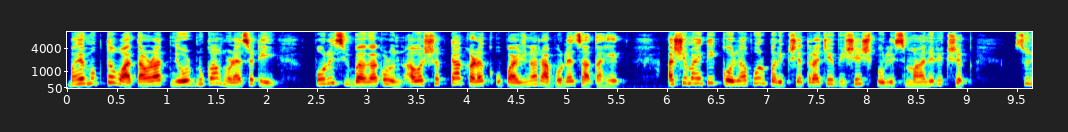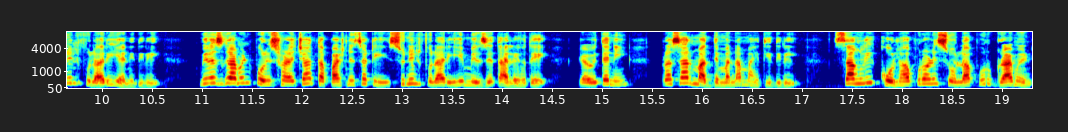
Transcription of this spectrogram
भयमुक्त वातावरणात निवडणुका होण्यासाठी पोलीस विभागाकडून आवश्यक त्या कडक उपाययोजना राबवल्या जात आहेत. अशी माहिती कोल्हापूर परिक्षेत्राचे विशेष पोलीस महानिरीक्षक सुनील फुलारी यांनी दिली. मिरज ग्रामीण पोलीस ठाण्याच्या तपासणीसाठी सुनील फुलारी हे मिरजेत आले होते. यावेळी त्यांनी प्रसार माध्यमांना माहिती दिली. सांगली कोल्हापूर आणि सोलापूर ग्रामीण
